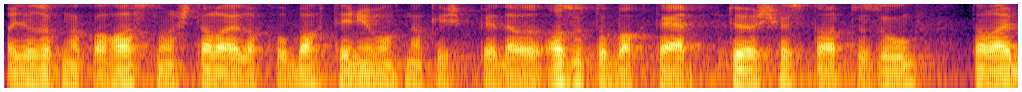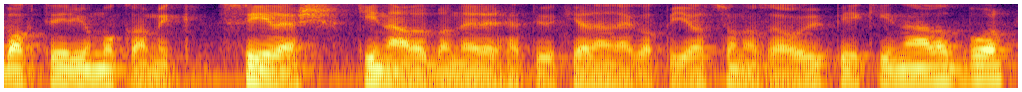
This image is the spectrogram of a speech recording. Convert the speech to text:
vagy azoknak a hasznos talajlakó baktériumoknak is, például azotobakter törzshöz tartozó talajbaktériumok, amik széles kínálatban elérhetők jelenleg a piacon, az AOP kínálatból,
